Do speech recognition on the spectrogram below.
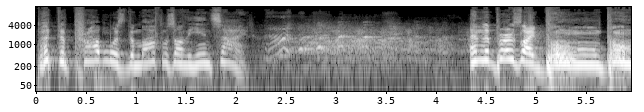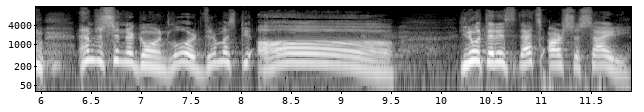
But the problem was the moth was on the inside. And the bird's like boom, boom. And I'm just sitting there going, Lord, there must be, oh. You know what that is? That's our society.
